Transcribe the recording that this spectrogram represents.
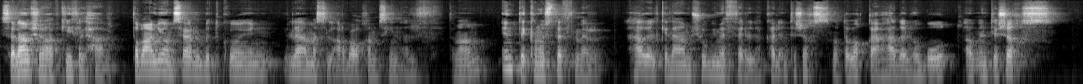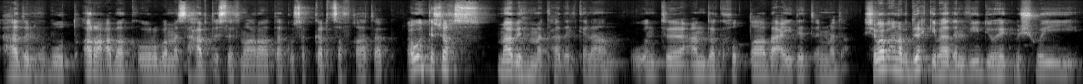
سلام شباب كيف الحال؟ طبعا اليوم سعر البيتكوين لامس ال 54 ألف تمام؟ أنت كمستثمر هذا الكلام شو بيمثل لك؟ هل أنت شخص متوقع هذا الهبوط؟ أو أنت شخص هذا الهبوط أرعبك وربما سحبت استثماراتك وسكرت صفقاتك أو أنت شخص ما بهمك هذا الكلام وأنت عندك خطة بعيدة المدى. شباب أنا بدي أحكي بهذا الفيديو هيك بشوي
